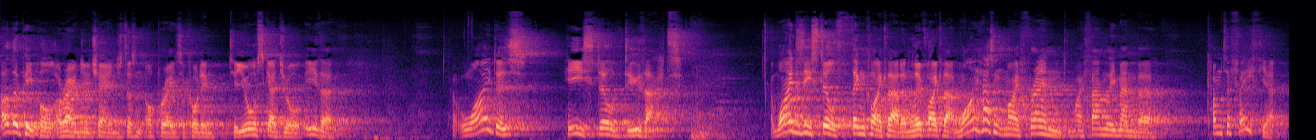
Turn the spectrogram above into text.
other people around you change doesn't operate according to your schedule either. Why does he still do that? Why does he still think like that and live like that? Why hasn't my friend, my family member, come to faith yet?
